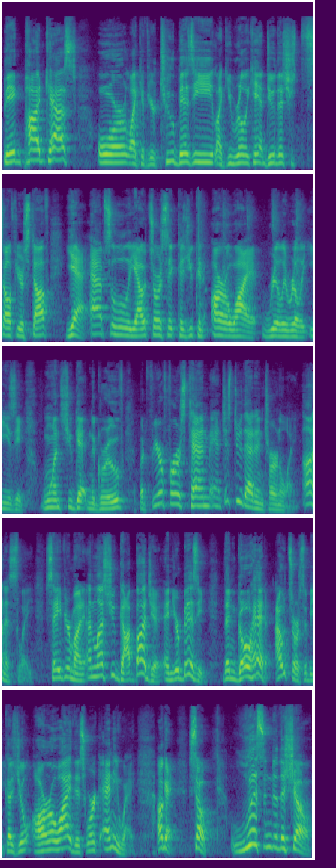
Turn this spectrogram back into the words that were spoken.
Big podcasts or like if you're too busy, like you really can't do this yourself, your stuff, yeah, absolutely outsource it because you can ROI it really, really easy once you get in the groove. But for your first 10, man, just do that internally. Honestly, save your money unless you got budget and you're busy. Then go ahead, outsource it because you'll ROI this work anyway. Okay, so listen to the show.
